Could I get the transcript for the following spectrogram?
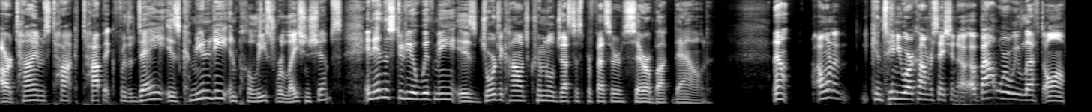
Our Times Talk topic for the day is community and police relationships. And in the studio with me is Georgia College criminal justice professor Sara Buck Doude. Now, I want to continue our conversation about where we left off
